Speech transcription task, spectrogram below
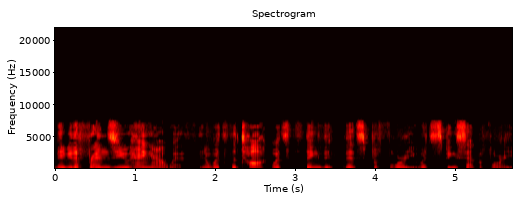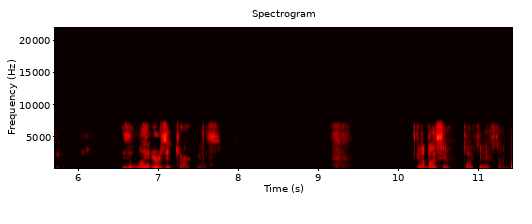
maybe the friends you hang out with. You know what's the talk? What's the thing that, that's before you? What's being set before you? Is it light or is it darkness? God bless you. Talk to you next time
